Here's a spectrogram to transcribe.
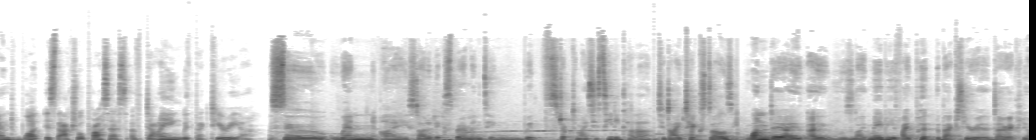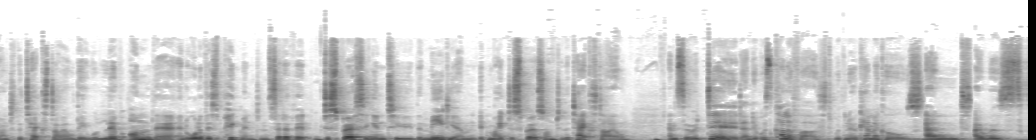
And what is the actual process of dyeing with bacteria? So, when I started experimenting with Streptomyces coelicolor to dye textiles, one day I, I, was like, maybe if I put the bacteria directly onto the textile, they will live on there, and all of this pigment, instead of it dispersing into the medium, it might disperse onto the textile. And so it did, and it was color fast with no chemicals. And I was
